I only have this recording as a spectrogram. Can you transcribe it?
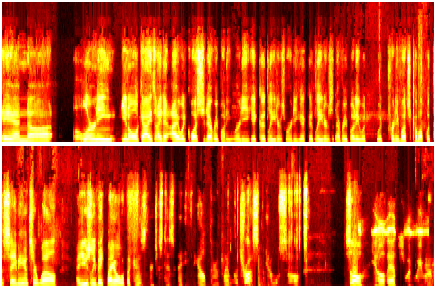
and uh, learning, you know, guys, I, I would question everybody. Where do you get good leaders? Where do you get good leaders? And everybody would, would pretty much come up with the same answer. Well, I usually make my own because there just isn't anything out there that I would trust, you know. So, so you know, that's when we were.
